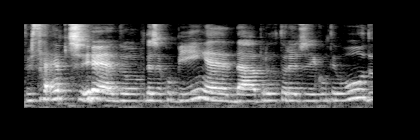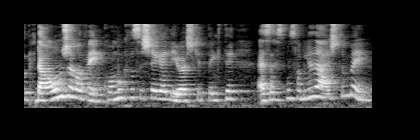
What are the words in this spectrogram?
Intercept, é do da Jacobin, é da produtora de conteúdo. Da onde ela vem? Como que você chega ali? Eu acho que tem que ter essa responsabilidade também.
